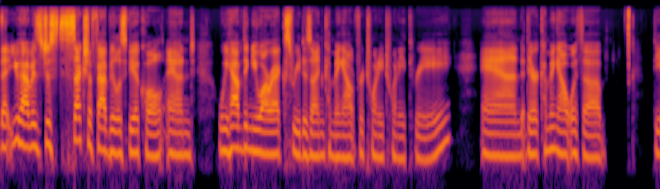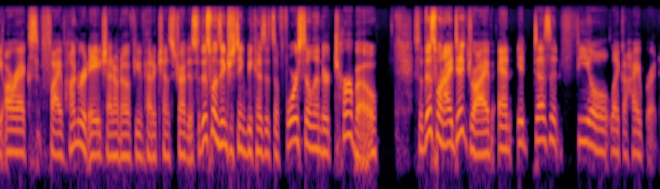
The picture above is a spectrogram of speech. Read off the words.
that you have is just such a fabulous vehicle. And we have the new RX redesign coming out for 2023. And they're coming out with a the RX 500H. I don't know if you've had a chance to drive this. So this one's interesting because it's a four cylinder turbo. So this one I did drive and it doesn't feel like a hybrid.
